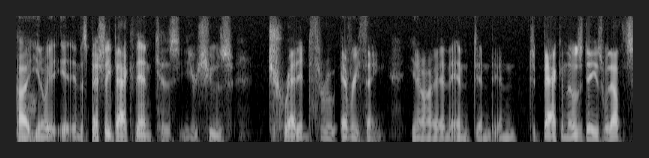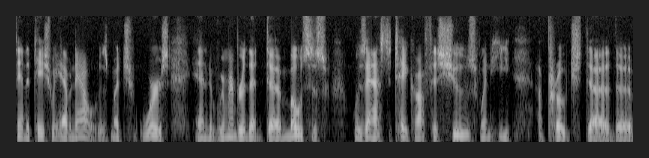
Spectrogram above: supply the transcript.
Uh, uh-huh. you know, it, and especially back then, because your shoes treaded through everything. You know, and, and and and back in those days, without the sanitation we have now, it was much worse. And remember that uh, Moses was asked to take off his shoes when he approached uh, the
